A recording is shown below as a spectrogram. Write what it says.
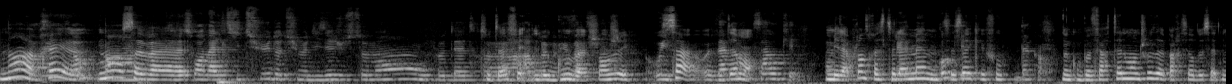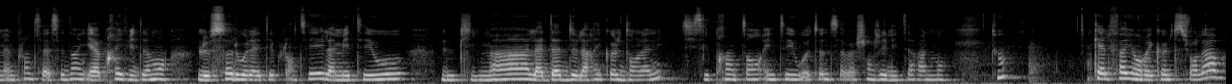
Non, après, euh, non, ça va. soit en altitude, tu me disais justement, ou peut-être. Tout à fait, le goût va changer. Oui, ça, évidemment. Ça, ok. Mais la plante reste la même, c'est ça qui est fou. D'accord. Donc on peut faire tellement de choses à partir de cette même plante, c'est assez dingue. Et après, évidemment, le sol où elle a été plantée, la météo, le climat, la date de la récolte dans l'année. Si c'est printemps, été ou automne, ça va changer littéralement tout. Quelles feuilles on récolte sur l'arbre,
